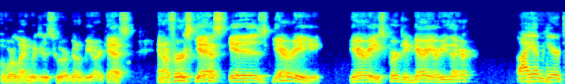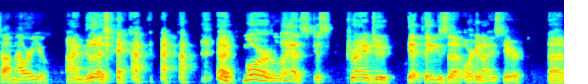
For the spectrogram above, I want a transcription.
of world languages, who are going to be our guests. And our first guest is Gary. Gary Spurgeon. Gary, are you there? I am here, Tom. How are you? I'm good. More or less, just trying to get things uh, organized here. Uh,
